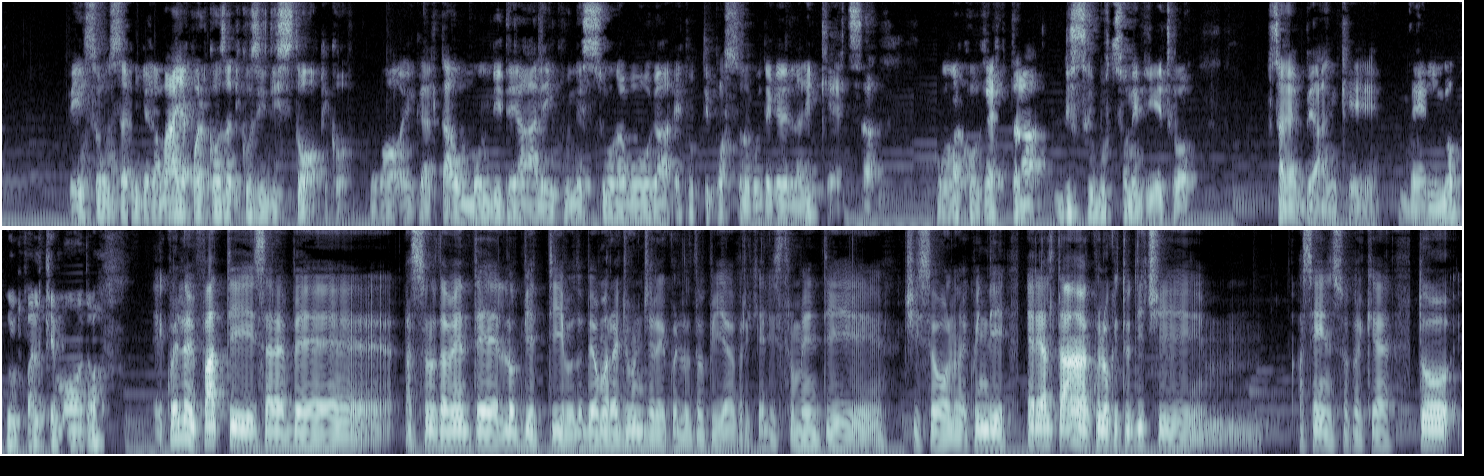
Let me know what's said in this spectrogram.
penso non si arriverà mai a qualcosa di così distopico, però in realtà un mondo ideale in cui nessuno lavora e tutti possono godere della ricchezza con una corretta distribuzione dietro sarebbe anche bello in qualche modo. E quello infatti sarebbe assolutamente l'obiettivo, dobbiamo raggiungere quell'utopia perché gli strumenti ci sono e quindi in realtà quello che tu dici mm, ha senso perché tutto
